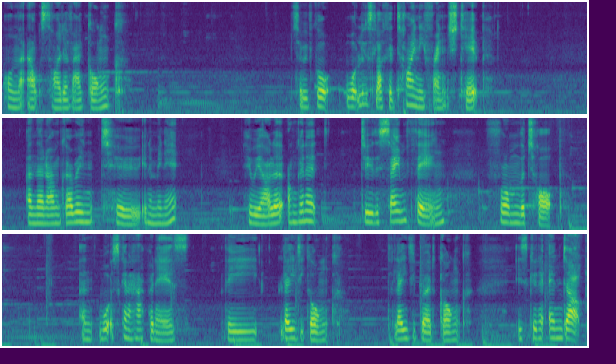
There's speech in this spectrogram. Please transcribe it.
on the outside of our gonk. So we've got what looks like a tiny French tip. And then I'm going to, in a minute, here we are, look, I'm going to do the same thing from the top. And what's going to happen is the lady gonk, the ladybird gonk, is going to end up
